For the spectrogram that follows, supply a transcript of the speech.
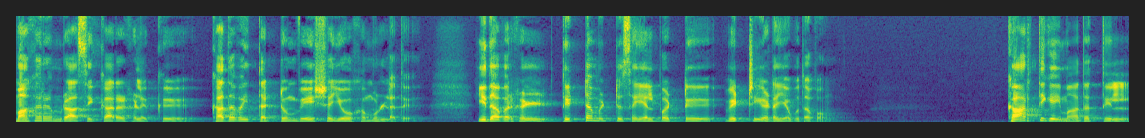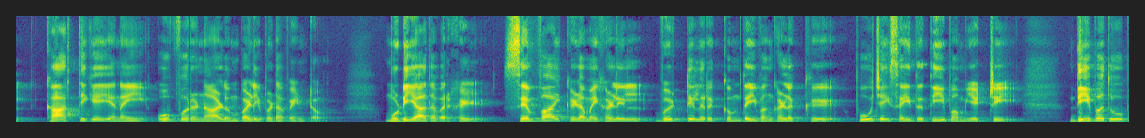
மகரம் ராசிக்காரர்களுக்கு கதவை தட்டும் வேஷ யோகம் உள்ளது. இது அவர்கள் திட்டமிட்டு செயல்பட்டு வெற்றியடைய உதவும். கார்த்திகை மாதத்தில் கார்த்திகேயனை ஒவ்வொரு நாளும் வழிபட வேண்டும். முடியாதவர்கள் செவ்வாய்க்கிழமைகளில் வீட்டிலிருக்கும் தெய்வங்களுக்கு பூஜை செய்து தீபம் ஏற்றி தீபதூப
